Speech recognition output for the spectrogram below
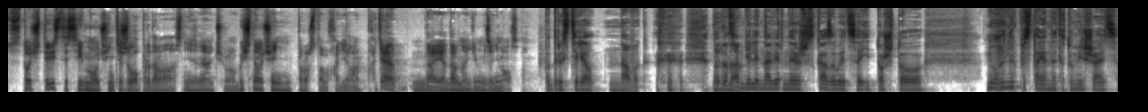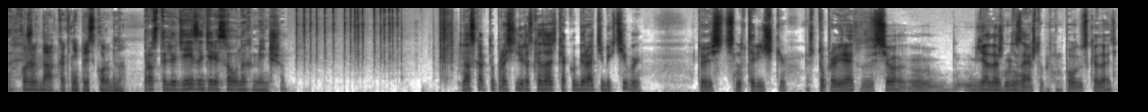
100-400 сигма очень тяжело продавалось, не знаю чего. Обычно очень просто уходило. Хотя, да, я давно этим не занимался. Подрастерял навык. Но на самом деле, наверное, же сказывается и то, что ну, рынок постоянно этот уменьшается. Похоже, да, как не прискорбно. Просто людей, заинтересованных меньше. Нас как-то просили рассказать, как выбирать объективы, то есть на вторичке, что проверяет это все. Я даже не знаю, что по этому поводу сказать.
